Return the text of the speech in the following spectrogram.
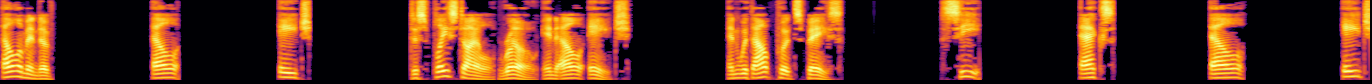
element of L H display style ρ in L H and with output space C X L H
